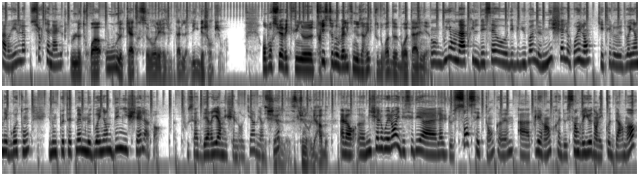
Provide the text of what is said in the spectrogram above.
avril sur Canal. le 3 ou le 4 selon les résultats de la Ligue des Champions. On poursuit avec une triste nouvelle qui nous arrive tout droit de Bretagne. Oui, on a appris le décès au début du mois de Michel Ruellan, qui était le doyen des Bretons, et donc peut-être même le doyen des Michel, enfin tout ça derrière Michel Drucker, bien Michel, sûr. si tu nous regardes. Alors, euh, Michel Ruellan est décédé à l'âge de 107 ans quand même, à Plérin, près de Saint-Brieuc dans les Côtes d'Armor.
